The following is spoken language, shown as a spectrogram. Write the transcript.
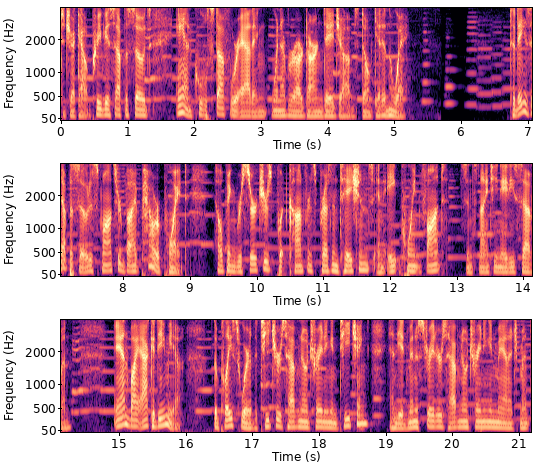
to check out previous episodes and cool stuff we're adding whenever our darn day jobs don't get in the way. Today's episode is sponsored by PowerPoint, helping researchers put conference presentations in 8 point font since 1987, and by Academia, the place where the teachers have no training in teaching and the administrators have no training in management,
